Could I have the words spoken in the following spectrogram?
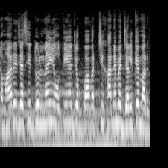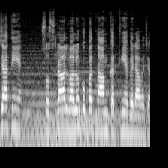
तुम्हारे जैसी दुल नहीं होती हैं जो बावर्ची खाने में जल के मर जाती हैं। ससुराल वालों को बदनाम करती हैं बिला वजह।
